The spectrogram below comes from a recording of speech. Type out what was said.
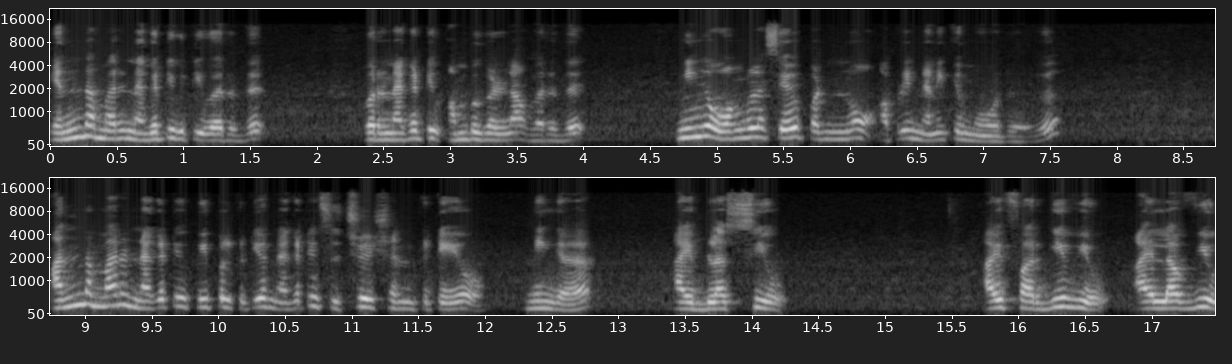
எந்த மாதிரி நெகட்டிவிட்டி வருது? ஒரு நெகட்டிவ் அம்புகள்லாம் வருது? நீங்கள் உங்களை சேவ் பண்ணணும் அப்படின்னு நினைக்கும் போது அந்த மாதிரி நெகட்டிவ் பீப்புள்கிட்டயோ நெகட்டிவ் சுச்சுவேஷன்கிட்டேயோ நீங்கள் I bless you I forgive you I love you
